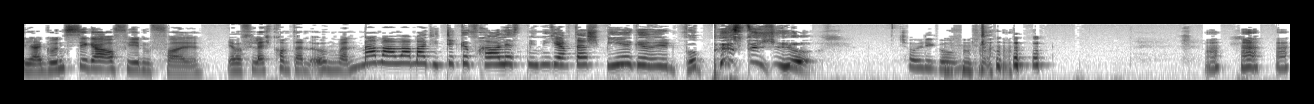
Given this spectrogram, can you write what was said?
Ja, günstiger auf jeden Fall. Ja, aber vielleicht kommt dann irgendwann, Mama, Mama, die dicke Frau lässt mich nicht auf das Spielgerät. Verpiss dich hier! Entschuldigung.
